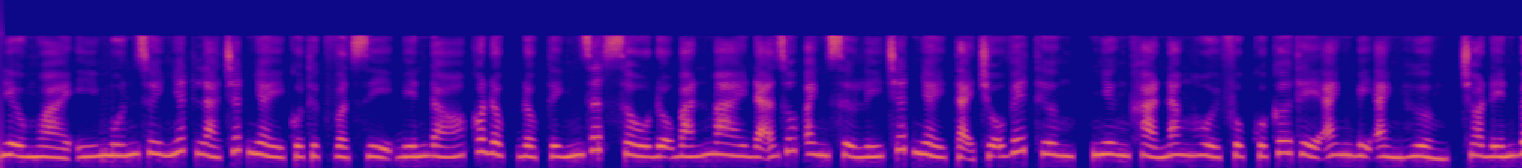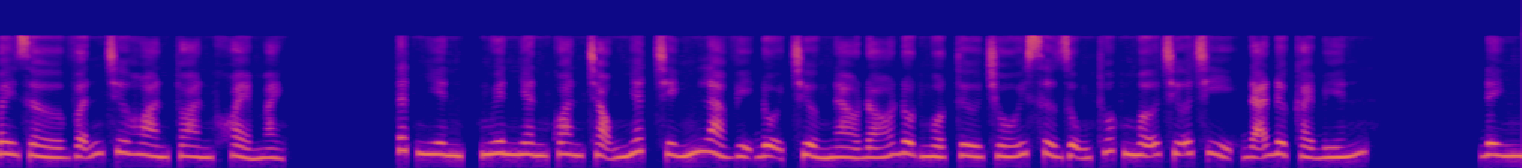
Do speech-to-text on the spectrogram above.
Điều ngoài ý muốn duy nhất là chất nhầy của thực vật dị biến đó có độc độc tính rất sâu độ bán mai đã giúp anh xử lý chất nhầy tại chỗ vết thương, nhưng khả năng hồi phục của cơ thể anh bị ảnh hưởng cho đến bây giờ vẫn chưa hoàn toàn khỏe mạnh. Tất nhiên, nguyên nhân quan trọng nhất chính là vị đội trưởng nào đó đột ngột từ chối sử dụng thuốc mỡ chữa trị đã được cải biến. Đinh,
